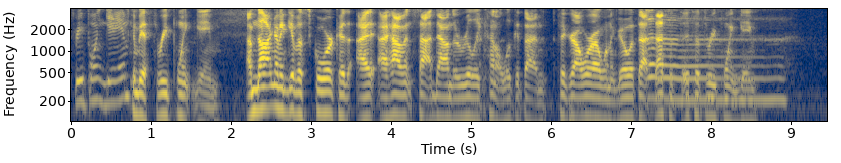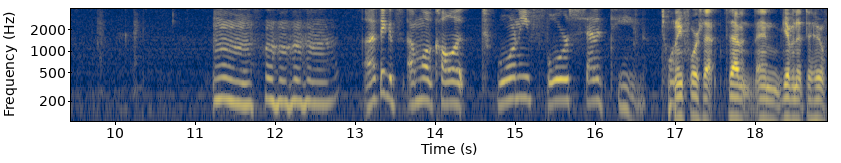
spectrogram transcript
Three point game. It's gonna be a three point game. I'm not gonna give a score because I, I haven't sat down to really kind of look at that and figure out where I want to go with that. That's a it's a three point game. Mm. I think it's. I'm gonna call it 24-17. 24 seven and giving it to who?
